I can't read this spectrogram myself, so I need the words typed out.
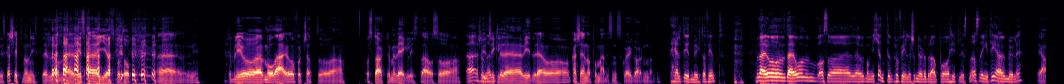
vi skal slippe noe nytt, eller om eh, vi skal gi oss på topp. Vi, det blir jo Målet er jo fortsatt å, å starte med VG-lista, og så Ja, utvikle det videre, og kanskje ende opp på Madison Square Garden, da. Helt ydmykt og fint. Men det er, jo, det, er jo, altså, det er jo mange kjente profiler som gjør det bra på hitlistene. Altså, ingenting er umulig. Ja,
